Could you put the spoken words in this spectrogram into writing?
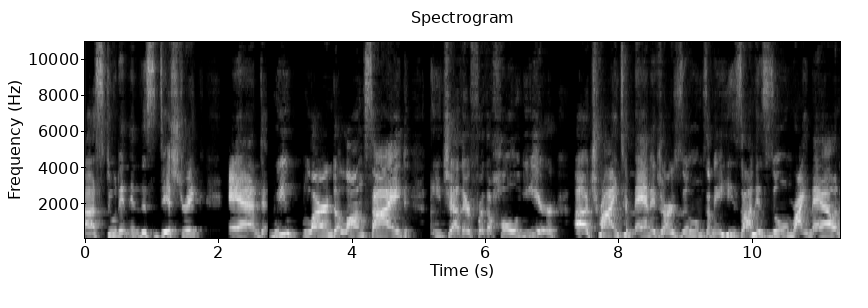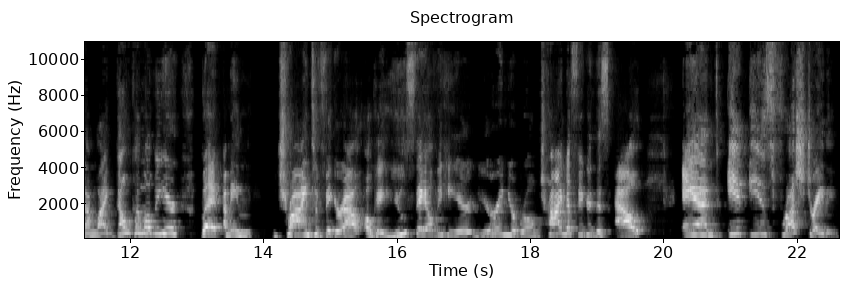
uh, student in this district. And we learned alongside each other for the whole year, uh, trying to manage our Zooms. I mean, he's on his Zoom right now, and I'm like, don't come over here. But I mean, trying to figure out, okay, you stay over here, you're in your room, trying to figure this out. And it is frustrating.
